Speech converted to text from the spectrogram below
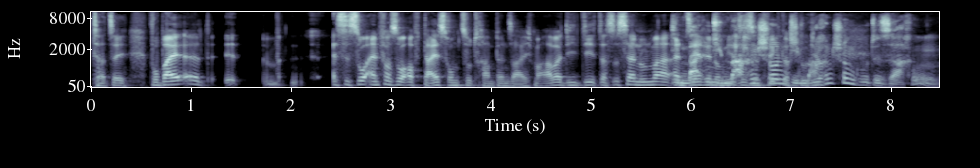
Tatsächlich. Wobei, äh, es ist so einfach so auf Dice rumzutrampeln, sag ich mal. Aber die, die, das ist ja nun mal Die, ein ma sehr die, renommiertes machen schon, die machen schon gute Sachen.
